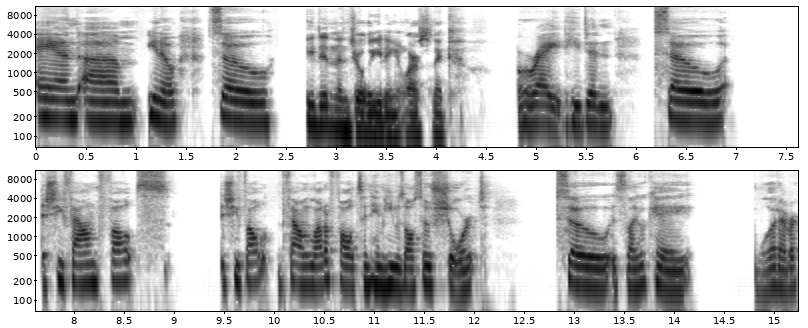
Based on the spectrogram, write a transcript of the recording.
And um, you know, so He didn't enjoy eating arsenic. right, he didn't. So she found faults she felt found a lot of faults in him. He was also short. So it's like, okay, whatever.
